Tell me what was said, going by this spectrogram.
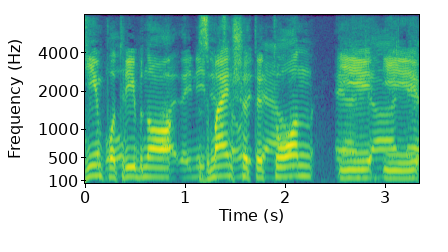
Їм потрібно зменшити тон і, і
